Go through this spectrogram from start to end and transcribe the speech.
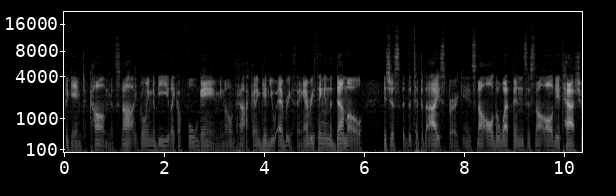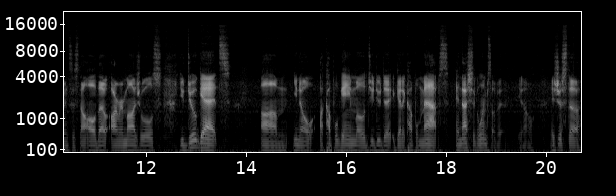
the game to come. It's not going to be like a full game, you know. They're not going to give you everything. Everything in the demo is just the tip of the iceberg. It's not all the weapons, it's not all the attachments, it's not all the armor modules. You do get um, you know, a couple game modes, you do get a couple maps, and that's a glimpse of it. You know, it's just to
